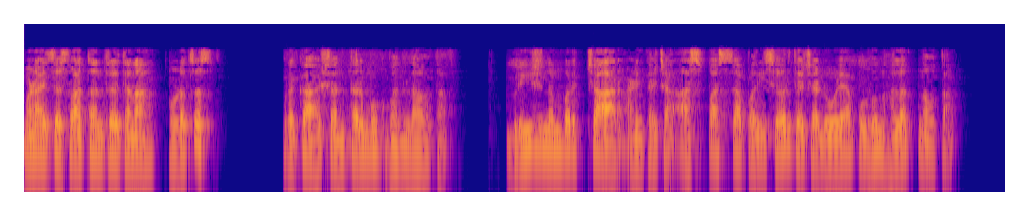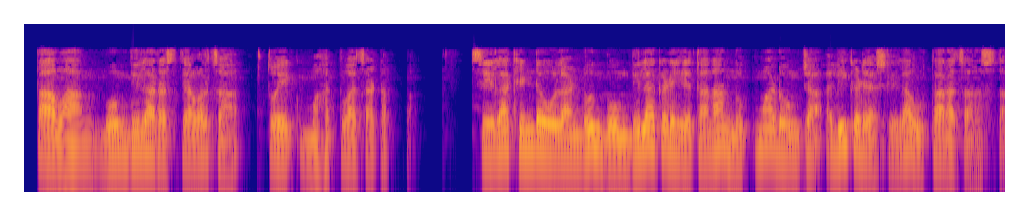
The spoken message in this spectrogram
म्हणायचं स्वातंत्र्य त्यांना थोडंच प्रकाश अंतर्मुख बनला होता. ब्रिज नंबर चार आणि त्याच्या आसपासचा परिसर त्याच्या डोळ्यापुढून हलत नव्हता. तावांग बोमदिला रस्त्यावरचा तो एक महत्त्वाचा टप्पा. सेलाखिंड ओलांडून बोमदिलाकडे येताना नुकमाडोंगच्या अलीकडे असलेला उताराचा रस्ता.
